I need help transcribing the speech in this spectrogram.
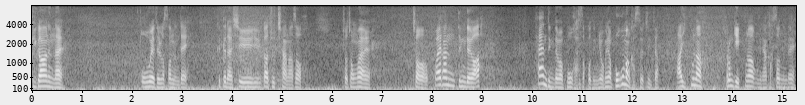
귀가하는 날 오후에 들렀었는데 그때 날씨가 좋지 않아서 저 정말 저 빨간 등대와 하얀 등대만 보고 갔었거든요. 그냥 보고만 갔어요, 진짜. 아 있구나 그런 게 있구나 하고 그냥 갔었는데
